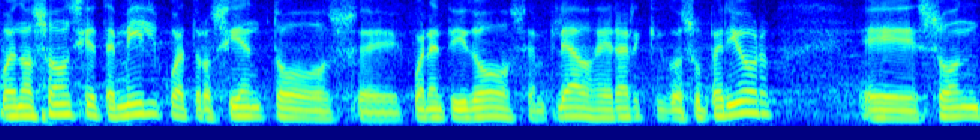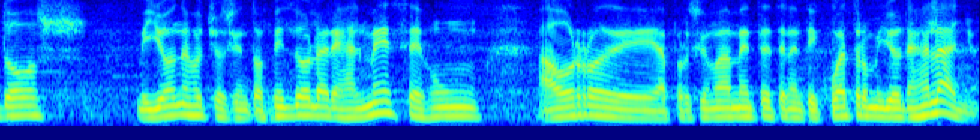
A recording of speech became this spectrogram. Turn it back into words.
Bueno, son 7.442 empleados jerárquicos superior eh, son 2.800.000 dólares al mes, es un ahorro de aproximadamente 34 millones al año.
